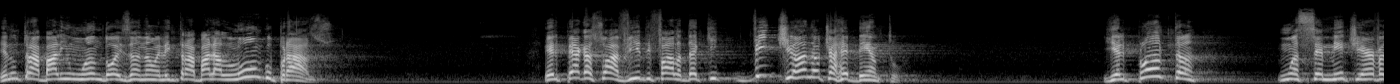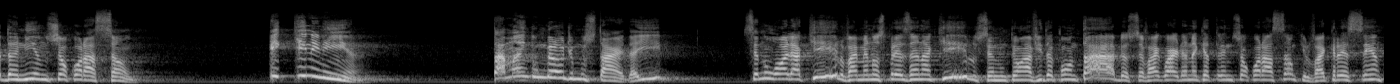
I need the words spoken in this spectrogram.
ele não trabalha em um ano, dois anos, não, ele trabalha a longo prazo. Ele pega a sua vida e fala: daqui 20 anos eu te arrebento. E ele planta uma semente erva daninha no seu coração, pequenininha, tamanho de um grão de mostarda. Aí você não olha aquilo, vai menosprezando aquilo, você não tem uma vida contábil, você vai guardando aquele trem no seu coração, aquilo vai crescendo.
